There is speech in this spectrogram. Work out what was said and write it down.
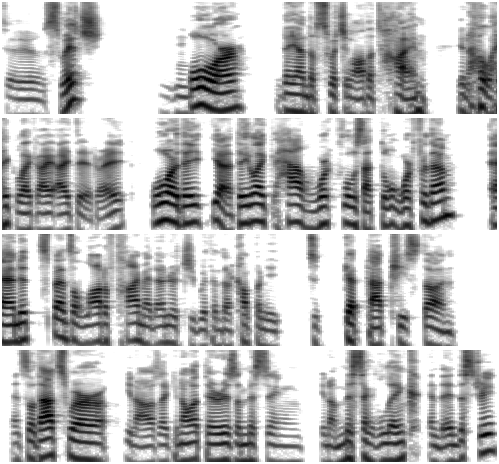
to switch, mm-hmm. or they end up switching all the time you know, like like I, I did, right? Or they, yeah, they like have workflows that don't work for them, and it spends a lot of time and energy within their company to get that piece done. And so that's where you know I was like, you know what, there is a missing, you know, missing link in the industry.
